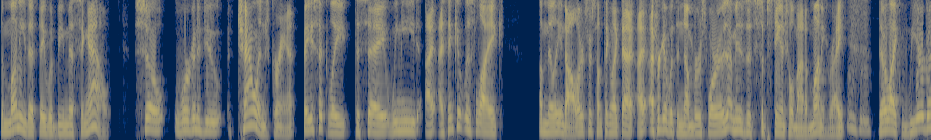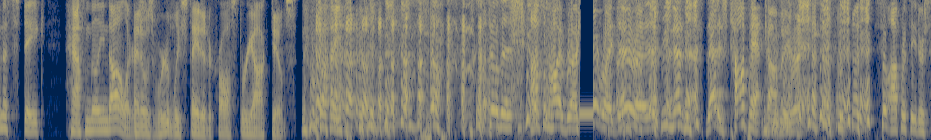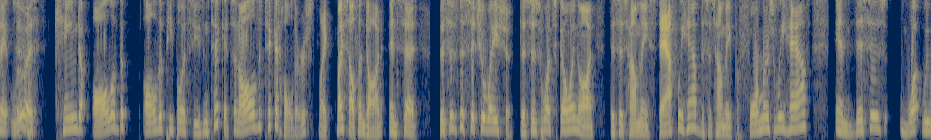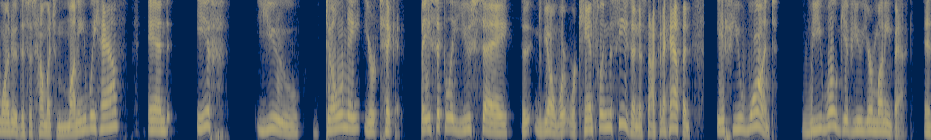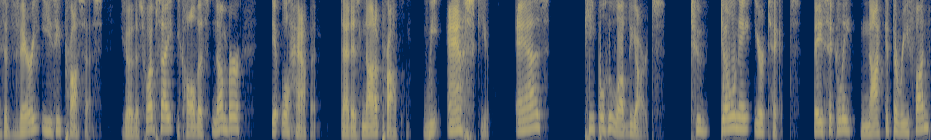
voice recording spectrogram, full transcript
the money that they would be missing out. So we're going to do a challenge grant, basically to say we need. I, I think it was like a million dollars or something like that. I, I forget what the numbers were. I mean, it's a substantial amount of money, right? Mm-hmm. They're like, we are going to stake half a million dollars. and it was weirdly stated across three octaves. right. so, so the That's some highbrow shit right there. Uh, I mean, that is, that is top hat comedy, right? So Opera Theater St. Louis came to all of the all the people at season tickets and all the ticket holders, like myself and Dawn, and said, "This is the situation. This is what's going on. This is how many staff we have. This is how many performers we have, and this is what we want to do. This is how much money we have. And if you donate your ticket, basically you say that you know we're, we're canceling the season. It's not going to happen. If you want, we will give you your money back. And it's a very easy process. You go to this website, you call this number, it will happen. That is not a problem. We ask you, as people who love the arts, to donate your tickets. Basically, not get the refund.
